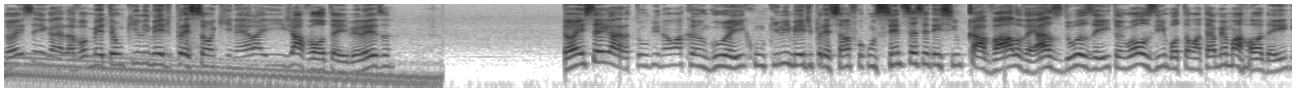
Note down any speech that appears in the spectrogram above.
Então é isso aí, galera. Vou meter um quilo e meio de pressão aqui nela e já volta aí, beleza? Então é isso aí, galera. Turbinão uma cangu aí com um quilo e meio de pressão. Ela ficou com 165 cavalos, velho. As duas aí estão igualzinho. Botamos até a mesma roda aí.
